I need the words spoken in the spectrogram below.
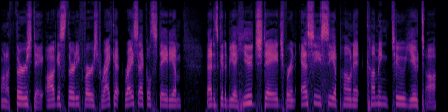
on a Thursday, August 31st, Rice Eccles Stadium. That is going to be a huge stage for an SEC opponent coming to Utah.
